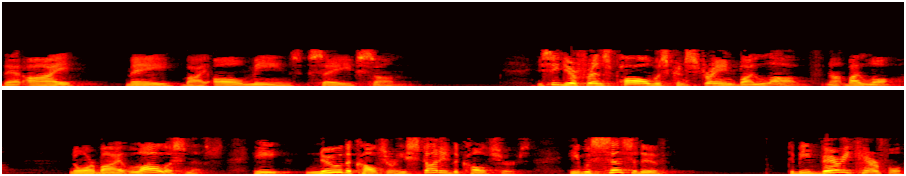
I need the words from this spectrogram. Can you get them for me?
that I may by all means save some. You see, dear friends, Paul was constrained by love, not by law, nor by lawlessness. He knew the culture, he studied the cultures, he was sensitive to be very careful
